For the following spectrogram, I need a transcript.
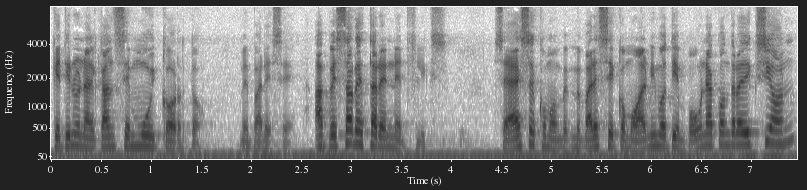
que tiene un alcance muy corto, me parece, a pesar de estar en Netflix. O sea, eso es como, me parece como al mismo tiempo una contradicción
